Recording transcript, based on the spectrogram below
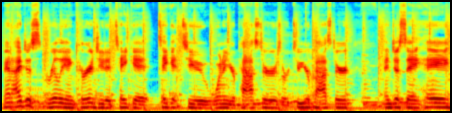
man, I just really encourage you to take it take it to one of your pastors or to your pastor, and just say, hey.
